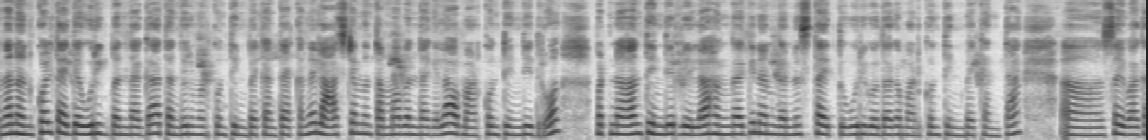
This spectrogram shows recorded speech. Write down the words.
ನಾನು ಅಂದ್ಕೊಳ್ತಾ ಇದ್ದೆ ಊರಿಗೆ ಬಂದಾಗ ತಂದೂರಿ ಮಾಡ್ಕೊಂಡು ತಿನ್ಬೇಕಂತ. ಯಾಕಂದರೆ ಲಾಸ್ಟ್ ಟೈಮ್ ನನ್ನ ತಮ್ಮ ಬಂದಾಗೆಲ್ಲ ಅವ್ರು ಮಾಡ್ಕೊಂಡು ತಿಂದಿದ್ರು. ಬಟ್ ನಾನು ತಿಂದಿರಲಿಲ್ಲ. ಹಾಗಾಗಿ ನನಗೆ ಅನ್ನಿಸ್ತಾ ಇತ್ತು ಊರಿಗೆ ಹೋದಾಗ ಮಾಡ್ಕೊಂಡು ತಿನ್ಬೇಕಂತ. ಸೊ, ಇವಾಗ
